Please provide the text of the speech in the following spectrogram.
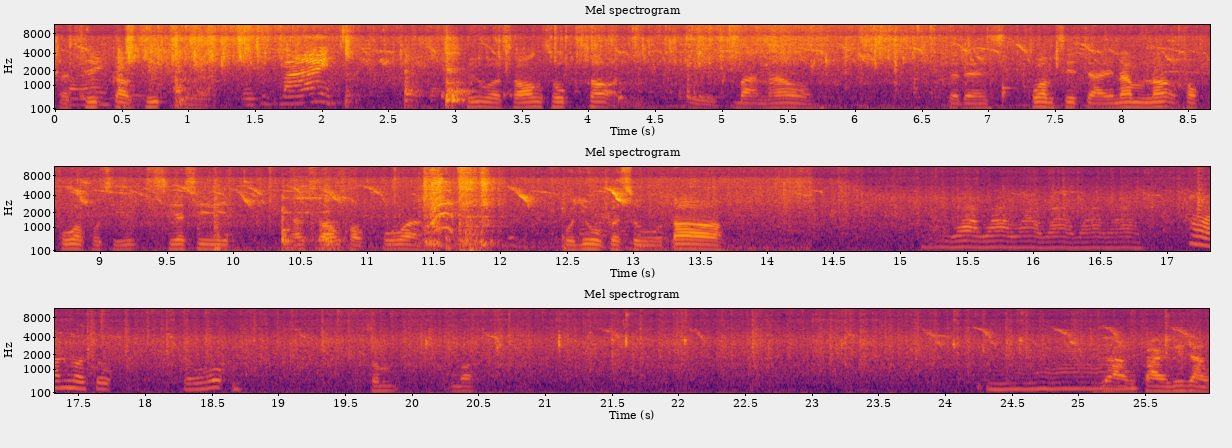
แปดสิบเก้าสิบนี่แหละเจ็ดสิบไปคือว่าท้องทุกข์ซ้อนอีกบ้านเฮาแสดงความเสียใจนํเนาะครอบครัวผู้เสียชีวิต ทั้งสองครอบครัวผู้อยู่กระสู่ต่อว้าวว้าวว้าวว้าวว้าวว้าวทอดหมดสุกสุกสำบ่อืมย่างไก่หอย่าง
